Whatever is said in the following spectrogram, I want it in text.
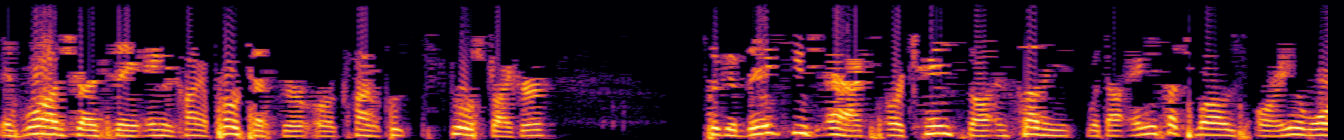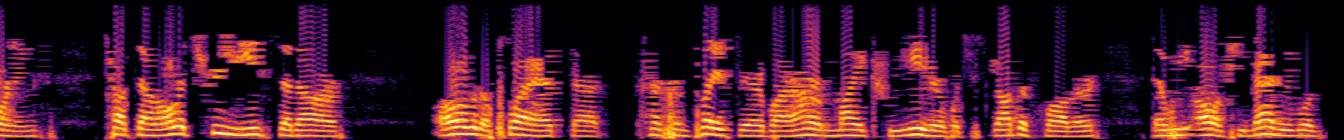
If one, should I say, angry climate protester or climate school striker took a big, huge axe or chainsaw and suddenly, without any such morals or any warnings, cut down all the trees that are all over the planet that has been placed there by our mighty creator, which is God the Father, that we all of humanity will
